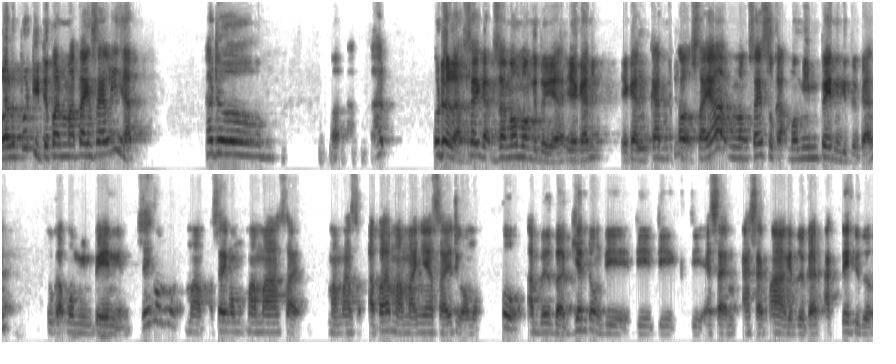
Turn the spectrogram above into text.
Walaupun di depan mata yang saya lihat, aduh, udahlah, saya nggak bisa ngomong gitu ya, ya kan? Ya kan, kan kalau saya memang saya suka memimpin gitu kan, suka memimpin. Saya ngomong, saya ngomong mama saya, mama apa mamanya saya juga ngomong, kok ambil bagian dong di di di, di SM, SMA gitu kan, aktif gitu.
